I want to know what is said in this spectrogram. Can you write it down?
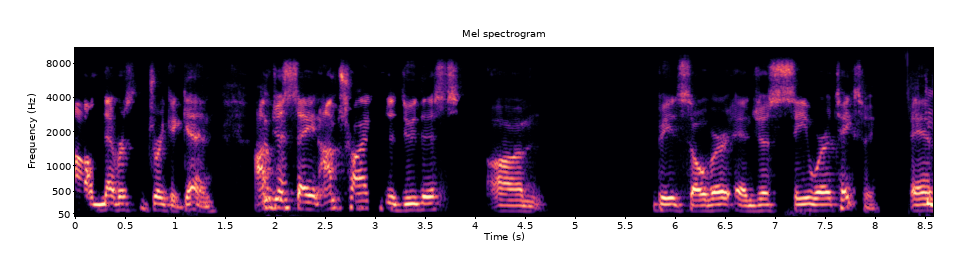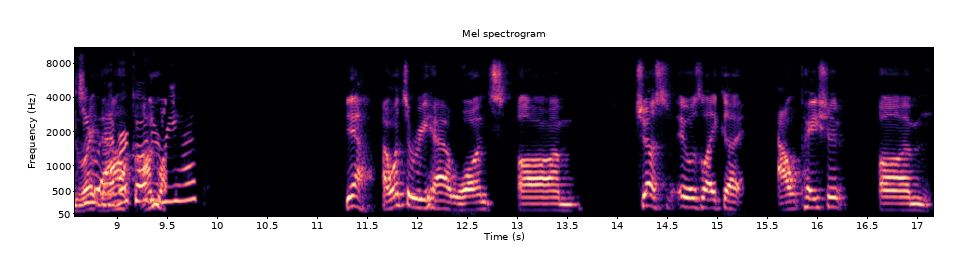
I'll never drink again. I'm Okay. just saying I'm trying to do this um being sober and just see where it takes me. And Did you right now, ever go I'm to like- rehab? yeah, I went to rehab once. Um, just it was like a outpatient. Um,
